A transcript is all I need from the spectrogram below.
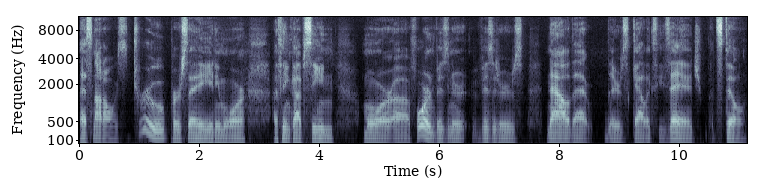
That's not always true per se anymore. I think I've seen more uh, foreign visitor visitors now that there's Galaxy's Edge, but still,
